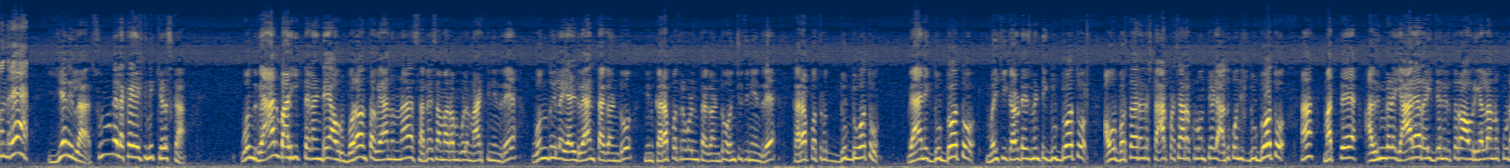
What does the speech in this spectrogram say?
ತೊಂದ್ರೆ? ಏನಿಲ್ಲ ಸುಮ್ನೆ ಲೆಕ್ಕ ಹೇಳ್ತೀನಿ ಕೇಳಿಸ್ಕ. ಒಂದು ವ್ಯಾನ್ ಬಾಡಿಗೆ ತಗೊಂಡೆ ಅವ್ರು ಬರೋ ಅಂತ ವ್ಯಾನ್ ಅನ್ನ ಸಭೆ ಸಮಾರಂಭಗಳನ್ನ ಮಾಡ್ತೀನಿ ಅಂದ್ರೆ ಒಂದು ಇಲ್ಲ ಎರಡು ವ್ಯಾನ್ ತಗೊಂಡು ನಿನ್ ಕರಪತ್ರಗಳನ್ನ ತಗೊಂಡು ಹಂಚುತ್ತೀನಿ ಅಂದ್ರೆ ಕರಪತ್ರದ ದುಡ್ಡು ಹೋತು. ವ್ಯಾನಿಗೆ ದುಡ್ಡು ಹೋತು ಮೈಕಿಗೆ ಅಡ್ವರ್ಟೈಸ್ಮೆಂಟ್ ದುಡ್ಡು ಹೋತು. ಅವ್ರು ಬರ್ತಾರೆ ಅಂದ್ರೆ ಸ್ಟಾರ್ ಪ್ರಚಾರಕರು ಅಂತ ಹೇಳಿ ಅದಕ್ಕೊಂದಿಷ್ಟು ದುಡ್ಡು ಹೋತು. ಆ, ಮತ್ತೆ ಅದ್ರಿಂದ ಯಾರ್ಯಾರು ಐದ್ ಜನ ಇರ್ತಾರೋ ಅವ್ರಿಗೆಲ್ಲಾನು ಕೂಡ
